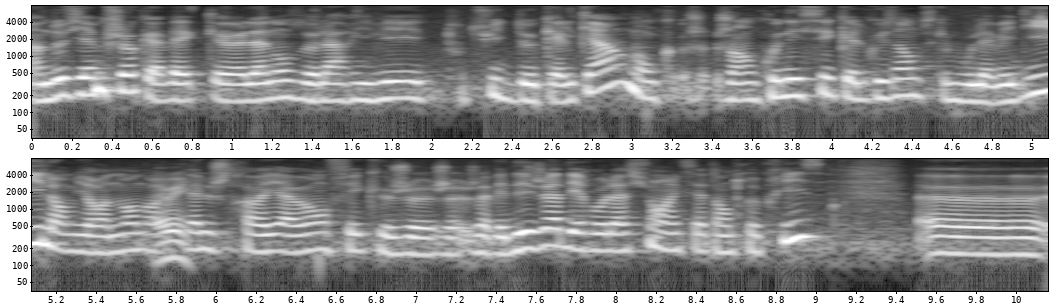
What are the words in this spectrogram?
un deuxième choc avec euh, l'annonce de l'arrivée tout de suite de quelqu'un. Donc j'en connaissais quelques-uns parce que vous l'avez dit, l'environnement dans Ah lequel je travaillais avant fait que j'avais déjà des relations avec cette entreprise. Euh,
